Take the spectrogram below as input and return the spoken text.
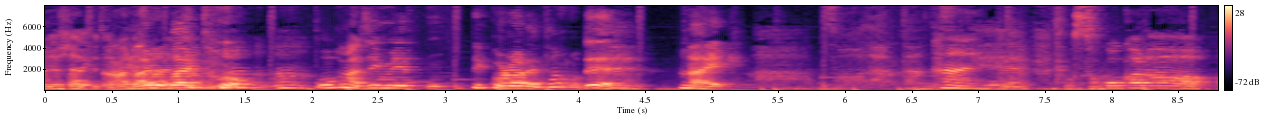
アルバイトねアルバイト。を始めてこられたので、うん。はい。そうだったんですね、もうそこから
